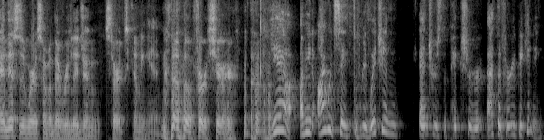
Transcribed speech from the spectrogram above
And this is where some of the religion starts coming in, for sure. yeah, I mean, I would say religion enters the picture at the very beginning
